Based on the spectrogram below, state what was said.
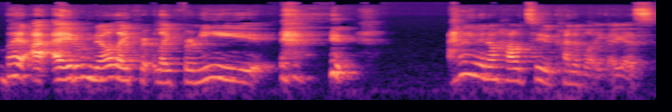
but I, I don't know, like, for, like for me, I don't even know how to kind of like, I guess,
